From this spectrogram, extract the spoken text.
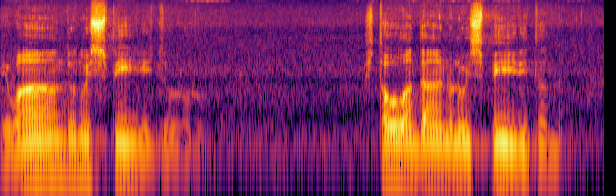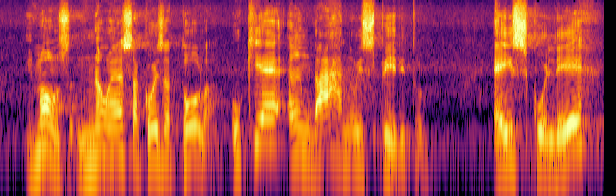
eu ando no espírito. Estou andando no espírito. Irmãos, não é essa coisa tola. O que é andar no espírito? É escolher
